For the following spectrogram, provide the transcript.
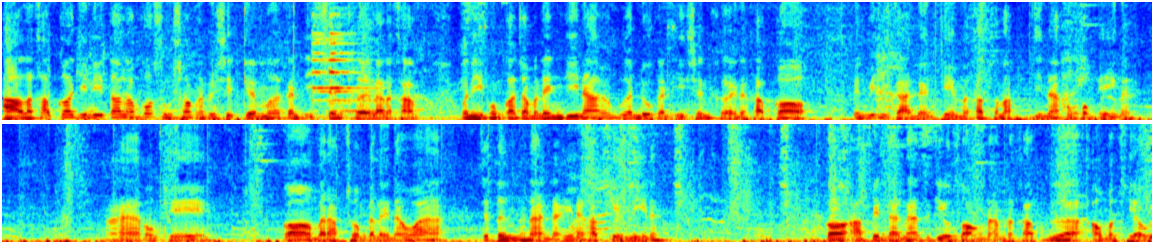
เอาละครับก็ยินดีต้อนรับเข้าสู่ช่องอนุชิตเกมเมอร์กันอีกเช่นเคยแล้วนะครับ วันนี้ผมก็จะมาเล่นยีน่าให้เพื่อนๆดูกันอีกเช่นเคยนะครับ ก็เป็นวิธีการเดินเกมนะครับสำหรับยีน่าของผมเองนะอ่าโอเค ก็มารับชมกันเลยนะว่า จะตึงขนาดไหนนะครับเกมนี้นะ ก็อัพเป็นทางด้านสกิล2นำนะครับ เพื่อเอามาเคลียร์เว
